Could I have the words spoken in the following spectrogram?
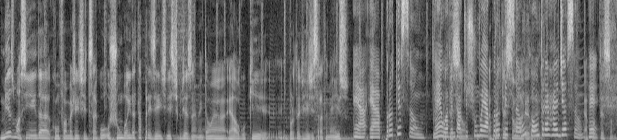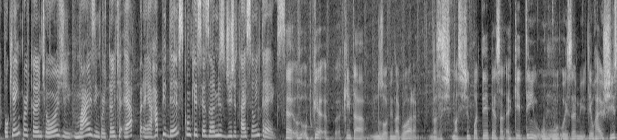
mesmo assim, ainda, conforme a gente destacou, o chumbo ainda está presente nesse tipo de exame. Então é, é, algo que é importante registrar também, é isso? É a, é a proteção, né? A o avental de chumbo é a, a proteção, proteção contra a radiação. É a é. proteção. O que é importante hoje, mais importante, é a, é a rapidez com que esses exames digitais são entregues. É, porque quem está nos ouvindo agora, nós assistindo, pode ter pensado é que tem o, o, o exame tem o raio-x,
